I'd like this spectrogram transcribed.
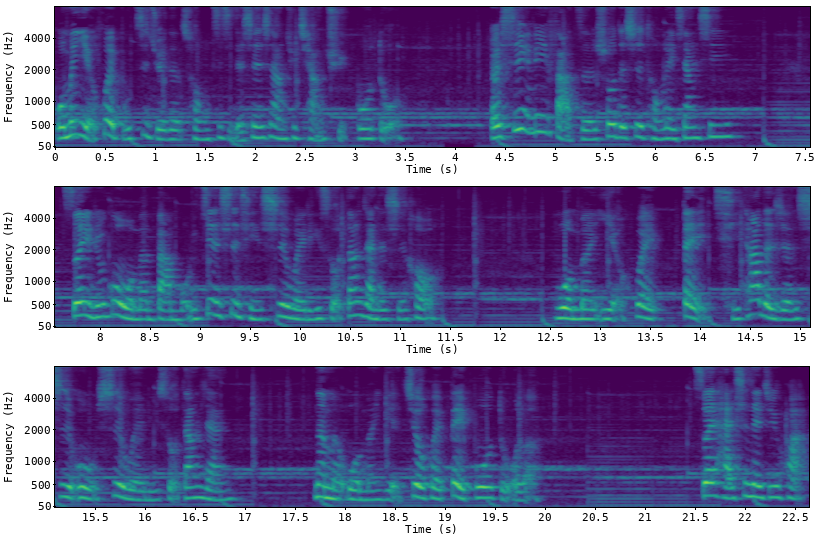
我们也会不自觉的从自己的身上去强取剥夺。而吸引力法则说的是同类相吸，所以如果我们把某一件事情视为理所当然的时候，我们也会被其他的人事物视为理所当然，那么我们也就会被剥夺了。所以还是那句话，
